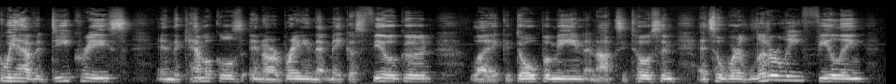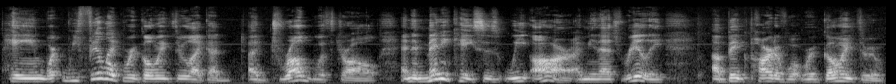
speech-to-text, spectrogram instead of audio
we have a decrease and the chemicals in our brain that make us feel good, like dopamine and oxytocin. And so we're literally feeling pain. We're, we feel like we're going through like a, a drug withdrawal. And in many cases, we are. I mean, that's really a big part of what we're going through.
